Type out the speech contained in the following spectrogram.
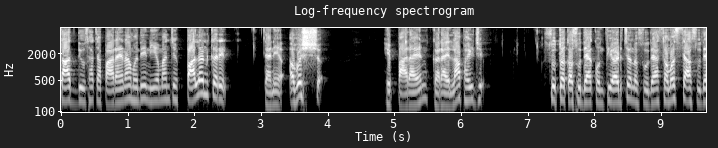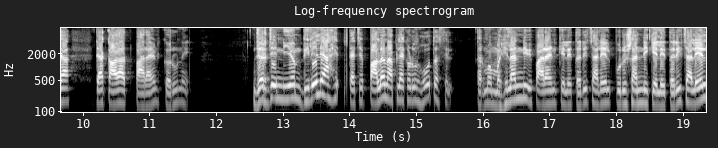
सात दिवसाच्या पारायणामध्ये नियमांचे पालन करेल त्याने अवश्य हे पारायण करायला पाहिजे. सुतक असू द्या कोणती अडचण असू द्या समस्या असू द्या त्या काळात पारायण करू नये. जर जे नियम दिलेले आहेत त्याचे पालन आपल्याकडून होत असेल तर मग महिलांनी पारायण केले तरी चालेल पुरुषांनी केले तरी चालेल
